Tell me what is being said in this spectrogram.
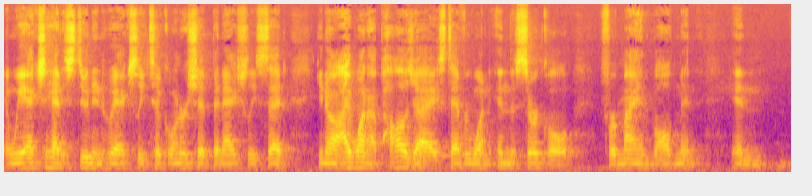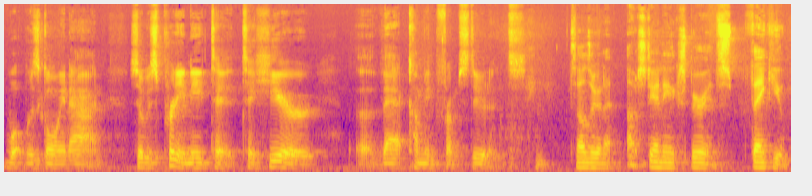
And we actually had a student who actually took ownership and actually said, you know, I want to apologize to everyone in the circle for my involvement in what was going on. So it was pretty neat to, to hear uh, that coming from students. Sounds like an outstanding experience. Thank you.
